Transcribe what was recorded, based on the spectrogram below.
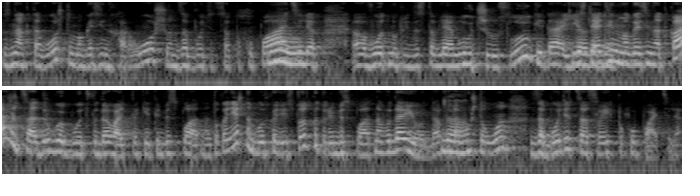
в знак того, что магазин хороший, он заботится о покупателях, mm. вот мы предоставляем лучшие услуги, да, если да, один да. магазин откажется, а другой будет выдавать пакеты бесплатно, то, конечно, будет ходить тот, который бесплатно выдает, да, да. потому что он заботится о своих покупателях.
